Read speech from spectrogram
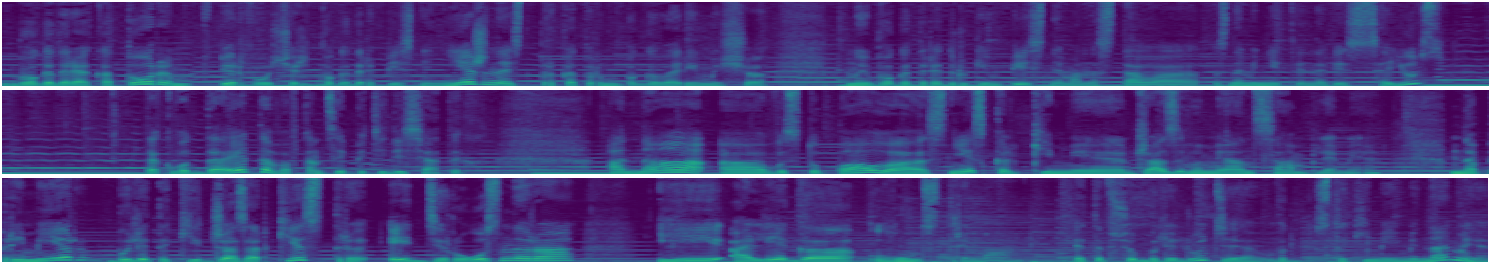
благодаря которым, в первую очередь благодаря песне «Нежность», про которую мы поговорим еще, ну и благодаря другим песням она стала знаменитой на весь Союз, так вот, до этого, в конце 50-х, она а, выступала с несколькими джазовыми ансамблями. Например, были такие джаз-оркестры Эдди Рознера и Олега Лунстрима. Это все были люди вот с такими именами,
